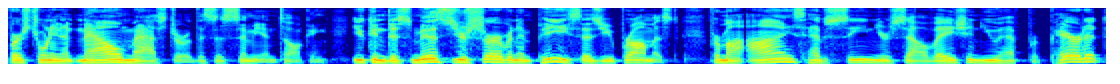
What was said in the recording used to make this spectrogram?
Verse 29 Now, Master, this is Simeon talking, you can dismiss your servant in peace as you promised. For my eyes have seen your salvation. You have prepared it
